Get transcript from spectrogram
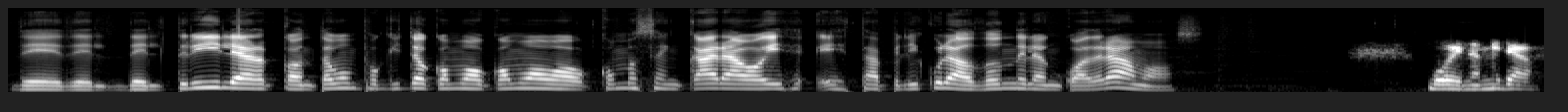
del thriller. Contame un poquito cómo, cómo, cómo se encara hoy esta película o dónde la encuadramos. Bueno, mira,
